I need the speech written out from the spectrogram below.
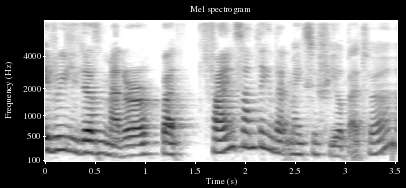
It really doesn't matter, but find something that makes you feel better.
